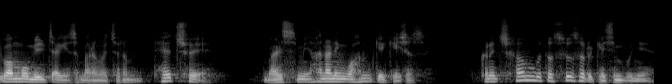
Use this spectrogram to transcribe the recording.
요한복음 1장에서 말한 것처럼 태초에 말씀이 하나님과 함께 계셨어요. 그는 처음부터 스스로 계신 분이에요.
